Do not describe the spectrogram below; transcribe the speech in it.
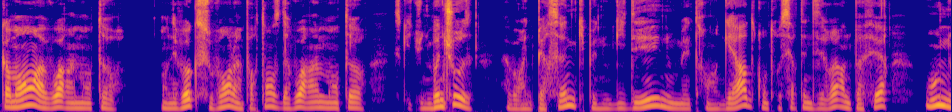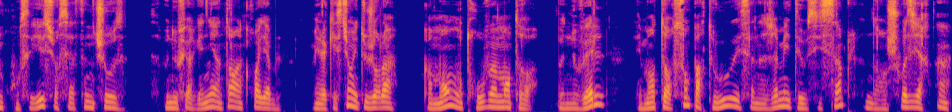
Comment avoir un mentor? On évoque souvent l'importance d'avoir un mentor, ce qui est une bonne chose, avoir une personne qui peut nous guider, nous mettre en garde contre certaines erreurs à ne pas faire ou nous conseiller sur certaines choses. Ça peut nous faire gagner un temps incroyable. Mais la question est toujours là. Comment on trouve un mentor? Bonne nouvelle, les mentors sont partout et ça n'a jamais été aussi simple d'en choisir un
